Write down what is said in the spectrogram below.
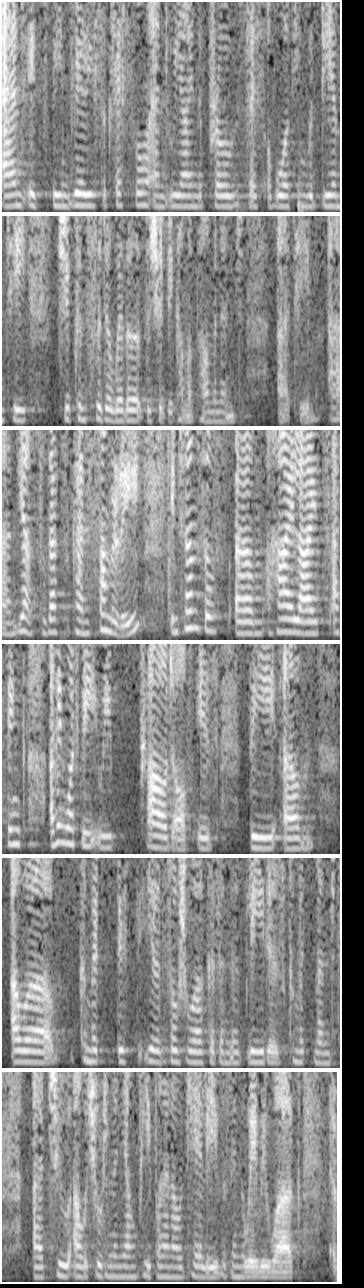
and it's been very successful, and we are in the process of working with DMT to consider whether this should become a permanent uh, team. And yeah, so that's the kind of summary. In terms of um, highlights, I think I think what we we're proud of is the um, our commit this, you know the social workers and the leaders commitment uh, to our children and young people and our care leavers in the way we work. Uh,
